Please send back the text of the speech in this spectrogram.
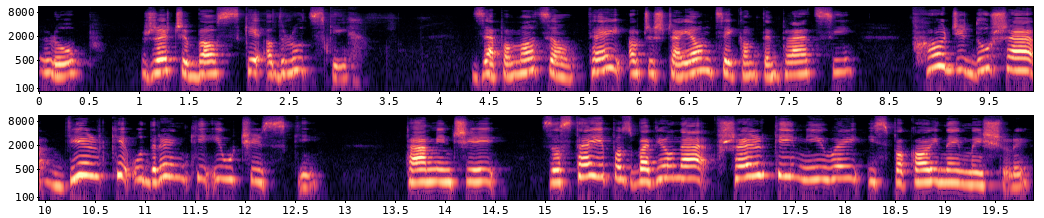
lub rzeczy boskie od ludzkich. Za pomocą tej oczyszczającej kontemplacji wchodzi dusza w wielkie udręki i uciski. Pamięć jej zostaje pozbawiona wszelkiej miłej i spokojnej myśli.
